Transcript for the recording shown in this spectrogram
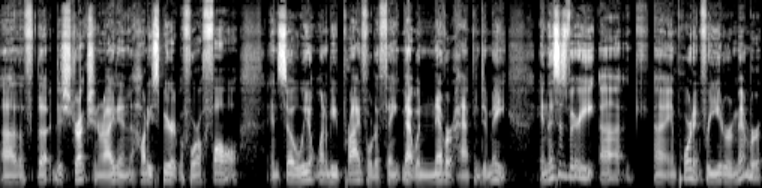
uh, the, the destruction, right? And the haughty spirit before a fall. And so we don't want to be prideful to think that would never happen to me. And this is very uh, uh, important for you to remember.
